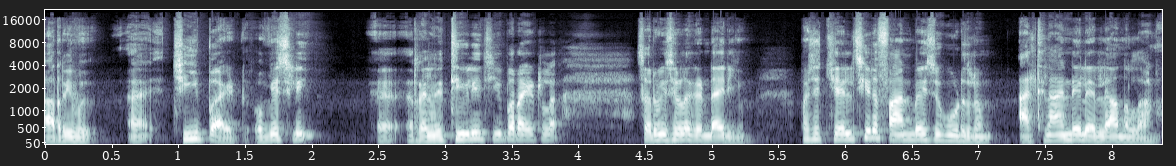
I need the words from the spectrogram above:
അറിവ്. ചീപ്പായിട്ട് ഒബ്വിയസ്ലി റിലേറ്റീവ്ലി ചീപ്പറായിട്ടുള്ള സർവീസുകളൊക്കെ ഉണ്ടായിരിക്കും. പക്ഷേ ചെൽസിയുടെ ഫാൻ ബേസ് കൂടുതലും അറ്റ്ലാന്റയിലല്ല എന്നുള്ളതാണ്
